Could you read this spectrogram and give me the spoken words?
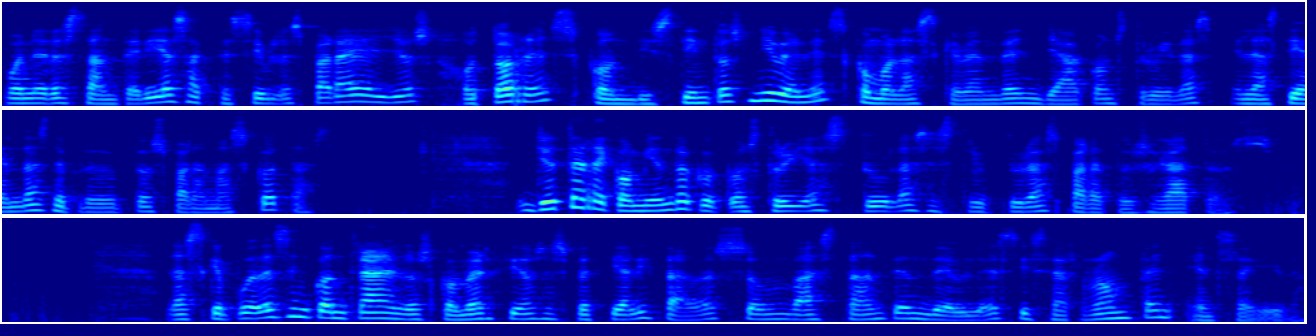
Poner estanterías accesibles para ellos o torres con distintos niveles como las que venden ya construidas en las tiendas de productos para mascotas. Yo te recomiendo que construyas tú las estructuras para tus gatos. Las que puedes encontrar en los comercios especializados son bastante endebles y se rompen enseguida.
